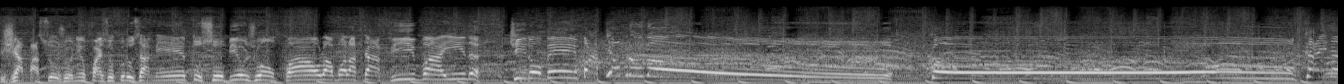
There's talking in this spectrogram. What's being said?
Já passou o Juninho, faz o cruzamento, subiu o João Paulo, a bola tá viva ainda, tirou bem, bateu pro gol! Gol! Kainan!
